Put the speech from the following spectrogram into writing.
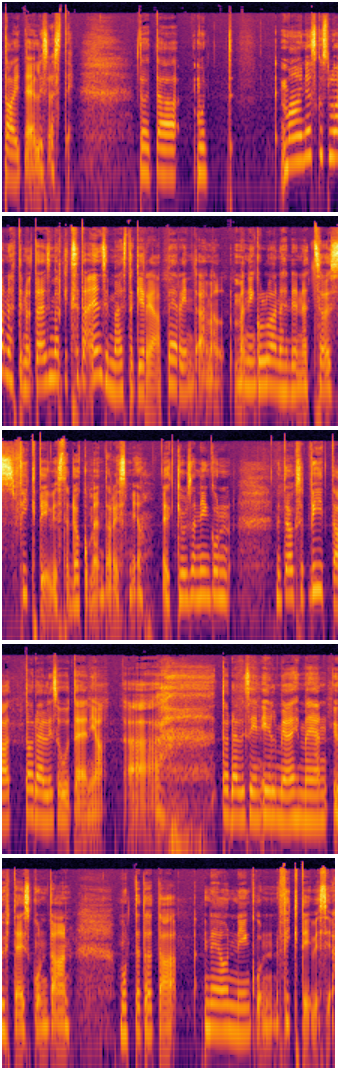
taiteellisesti. Tota, mut mä oon joskus luonnehtinut, tai esimerkiksi sitä ensimmäistä kirjaa Perintöä, mä, mä niin luonnehdin, että se olisi fiktiivistä dokumentarismia. Et kyllä se niin kuin, ne teokset viittaa todellisuuteen ja ää, todellisiin ilmiöihin meidän yhteiskuntaan, mutta tota, ne on niin kuin fiktiivisiä.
